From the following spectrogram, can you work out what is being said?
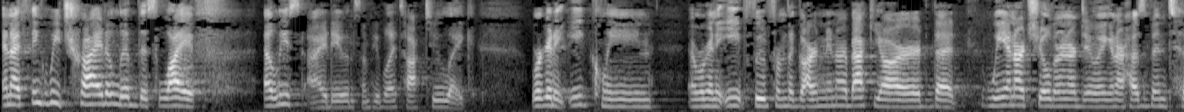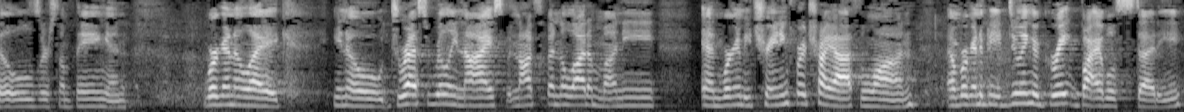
And I think we try to live this life, at least I do, and some people I talk to, like, we're going to eat clean and we're going to eat food from the garden in our backyard that we and our children are doing and our husband tills or something. And we're going to, like, you know, dress really nice but not spend a lot of money and we're going to be training for a triathlon, and we're going to be doing a great Bible study.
